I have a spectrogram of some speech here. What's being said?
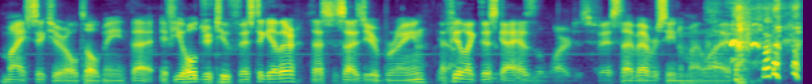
My six-year-old told me that if you hold your two fists together, that's the size of your brain. I feel like this guy has the largest fist I've ever seen in my life.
